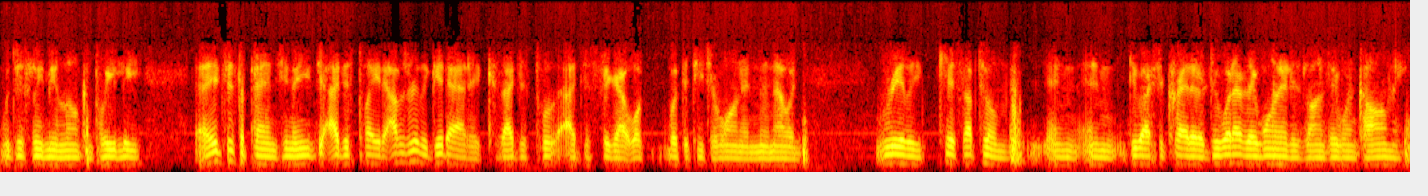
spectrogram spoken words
would just leave me alone completely. Uh, it just depends, you know. You, I just played. I was really good at it because I just I just figure out what what the teacher wanted, and then I would really kiss up to them and and do extra credit or do whatever they wanted as long as they wouldn't call me.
